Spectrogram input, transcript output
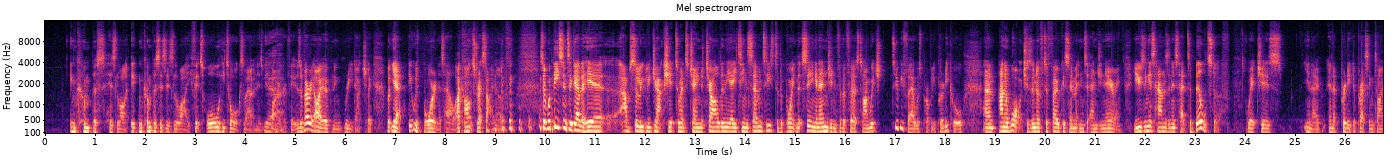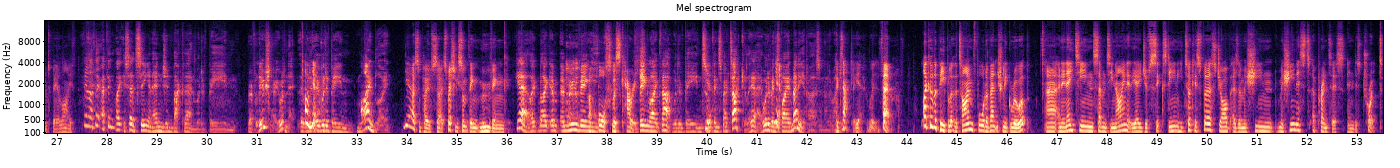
encompass his life. It encompasses his life. It's all he talks about in his Yeah. biography. It was a very eye-opening read, actually. But yeah, it was boring as hell. I can't stress that enough. so we're piecing together here uh, absolutely jack shit to entertain a child in the 1870s to the point that seeing an engine for the first time, which to be fair was probably pretty cool, um, and a watch is enough to focus him into engineering, using his hands and his head to build stuff, which is, you know, in a pretty depressing time to be alive. Yeah, I think I think like you said, seeing an engine back then would have been revolutionary, wouldn't it? It Oh, would, yeah. it would have been mind blowing. Yeah, I suppose so. Especially something moving, Yeah, like like a, a moving a horseless carriage. thing like that would have been something spectacular. Yeah, it would have inspired many a person. I'd imagine. Exactly, yeah. Fair enough. Like other people at the time, Ford eventually grew up, uh, and in 1879, at the age of 16, he took his first job as a machine machinist's apprentice in Detroit.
